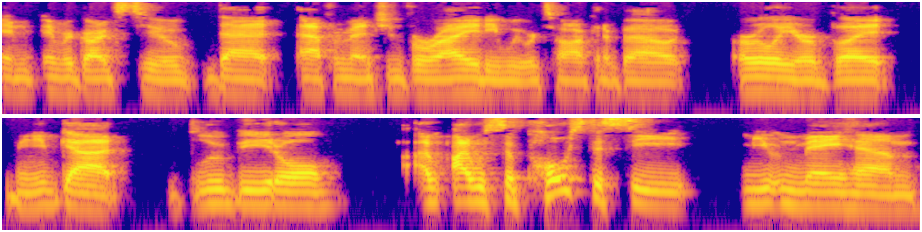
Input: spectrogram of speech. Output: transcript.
in, in regards to that aforementioned variety we were talking about earlier. But I mean, you've got Blue Beetle. I, I was supposed to see Mutant Mayhem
